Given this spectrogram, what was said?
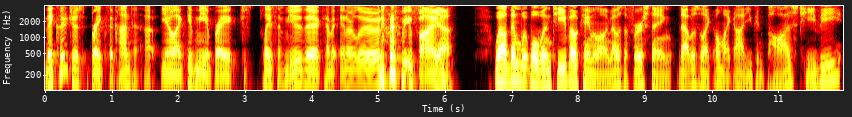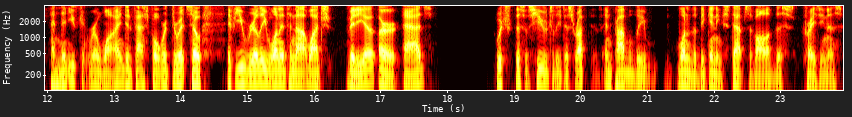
they could just break the content up. You know, like give me a break, just play some music, have an interlude, be fine. Yeah. Well, then, well, when TiVo came along, that was the first thing. That was like, oh my god, you can pause TV and then you can rewind and fast forward through it. So if you really wanted to not watch video or ads, which this was hugely disruptive and probably one of the beginning steps of all of this craziness.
